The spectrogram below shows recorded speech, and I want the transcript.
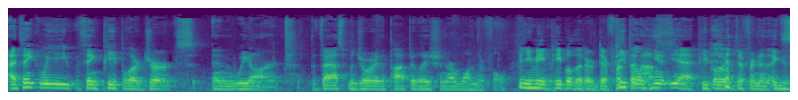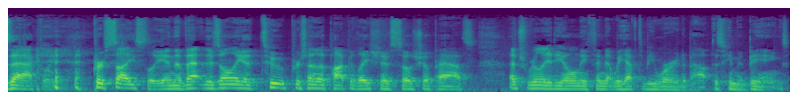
I think we think people are jerks, and we aren't. The vast majority of the population are wonderful. you mean people that are different People, than us? yeah, people that are different. than- exactly, precisely. And the va- there's only a two percent of the population is sociopaths. That's really the only thing that we have to be worried about as human beings.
